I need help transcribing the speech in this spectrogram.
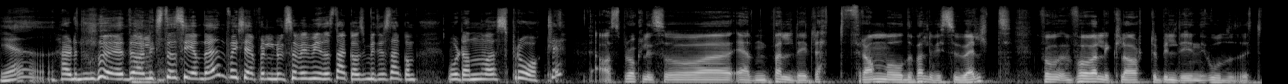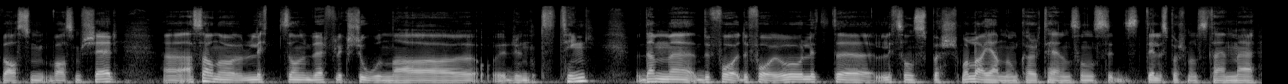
Ja, Har du noe du har lyst til å si om den? For eksempel, som vi begynte å snakke om, så begynte vi å snakke om hvordan den var språklig. Ja, Språklig så eh, er den veldig rett fram, og det er veldig visuelt. Får får veldig klart bilde inn i hodet ditt hva som, hva som skjer. Jeg Jeg savner litt sånn refleksjoner rundt ting. Dem, eh, du, får, du får jo litt, eh, litt sånn spørsmål da, gjennom karakteren som s- stiller spørsmålstegn med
